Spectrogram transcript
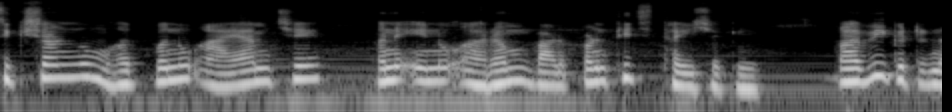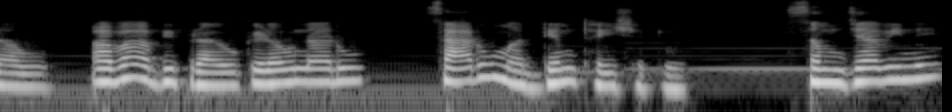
શિક્ષણનું મહત્વનું આયામ છે અને એનો આરંભ બાળપણથી જ થઈ શકે. આવી ઘટનાઓ, આવા અભિપ્રાયો કેળવનારું સારું માધ્યમ થઈ શકે. સમજાવીને,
